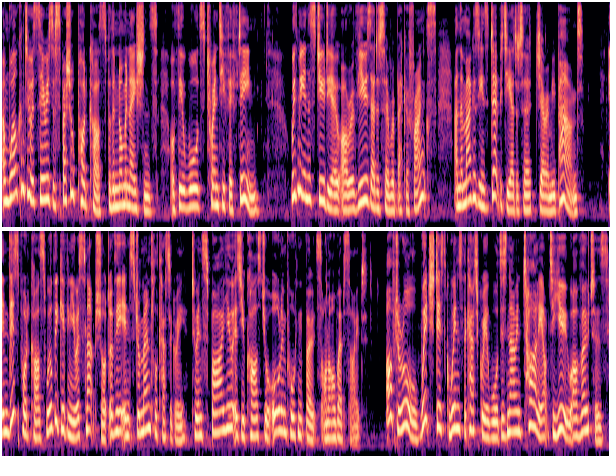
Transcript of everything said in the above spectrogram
and welcome to a series of special podcasts for the nominations of the Awards 2015. With me in the studio are reviews editor Rebecca Franks and the magazine's deputy editor Jeremy Pound. In this podcast, we'll be giving you a snapshot of the instrumental category to inspire you as you cast your all important votes on our website. After all, which disc wins the category awards is now entirely up to you, our voters.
